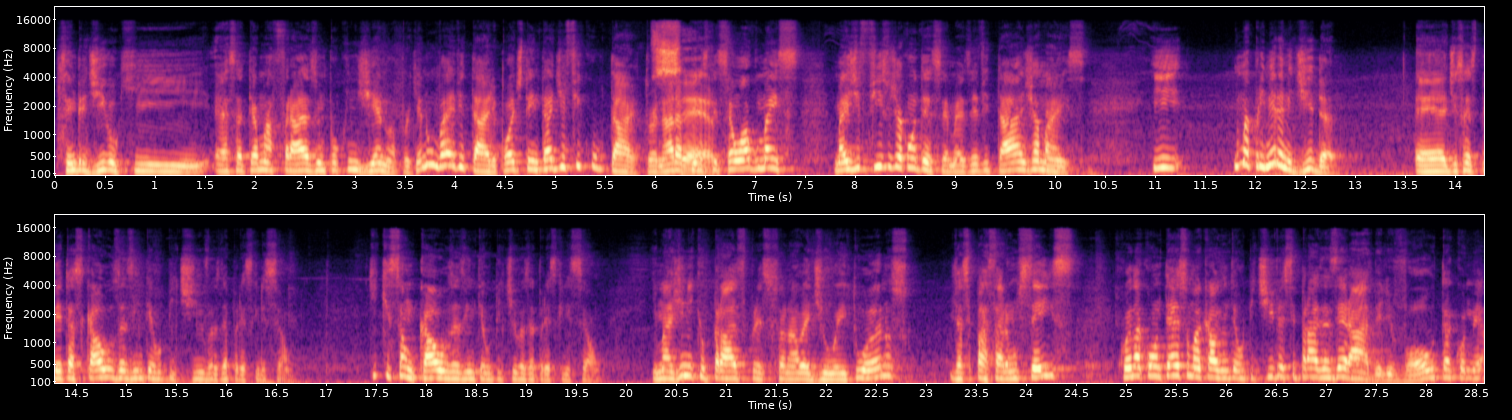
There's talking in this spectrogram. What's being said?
sempre digo que essa até é uma frase um pouco ingênua, porque não vai evitar, ele pode tentar dificultar, tornar certo. a prescrição algo mais, mais difícil de acontecer, mas evitar jamais. E uma primeira medida é, diz respeito às causas interruptivas da prescrição. O que, que são causas interruptivas da prescrição? Imagine que o prazo prescricional é de oito anos, já se passaram seis. Quando acontece uma causa interruptiva, esse prazo é zerado, ele volta a, comer,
